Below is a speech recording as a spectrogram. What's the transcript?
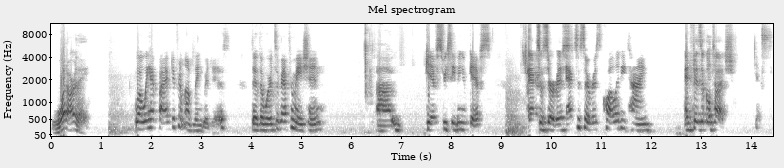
What are they? Well, we have five different love languages. They're the words of affirmation, uh, gifts, receiving of gifts, Acts of service acts of service, quality time. and physical touch. Yes.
